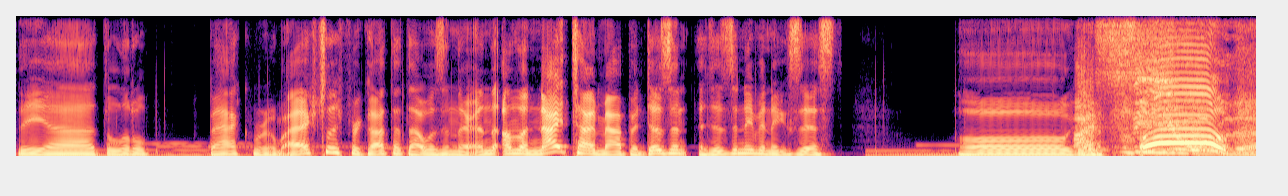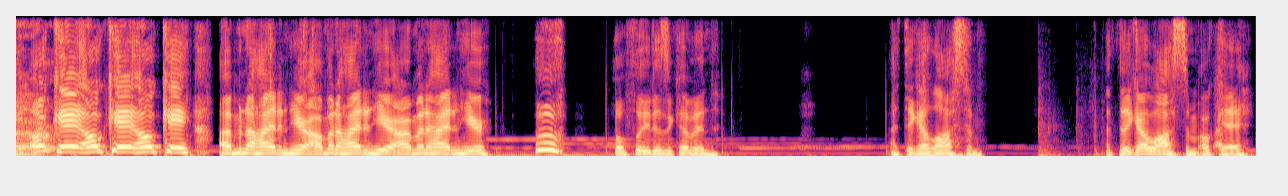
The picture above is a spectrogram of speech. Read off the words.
the, uh, the little back room. I actually forgot that that was in there. And on the nighttime map, it doesn't, it doesn't even exist. Oh, God. oh! Okay, okay, okay. I'm gonna hide in here. I'm gonna hide in here. I'm gonna hide in here. hopefully he doesn't come in. I think I lost him. I think I lost him. Okay.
